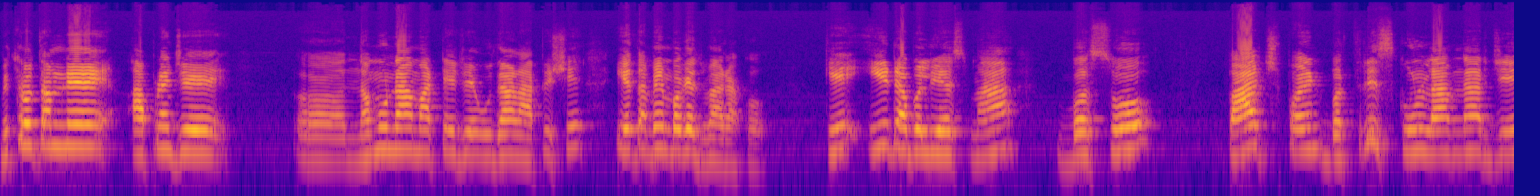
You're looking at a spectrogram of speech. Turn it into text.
મિત્રો, તમને આપણે જે નમૂના માટે જે ઉદાહરણ આપ્યું છે, એ તમે મગજમાં રાખો કે ઈડબ્લ્યુએસમાં બસો પાંચ પોઈન્ટ બત્રીસ ગુણ લાવનાર જે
